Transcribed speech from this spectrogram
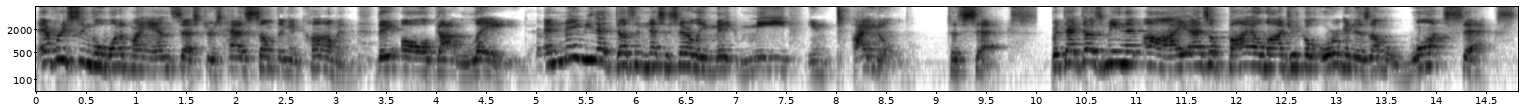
Every single one of my ancestors has something in common. They all got laid. And maybe that doesn't necessarily make me entitled to sex. But that does mean that I, as a biological organism, want sex.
